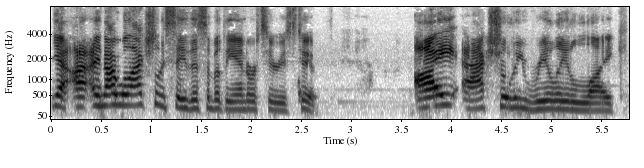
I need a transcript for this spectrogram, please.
Yeah, I, and I will actually say this about the Andor series too. I actually really like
